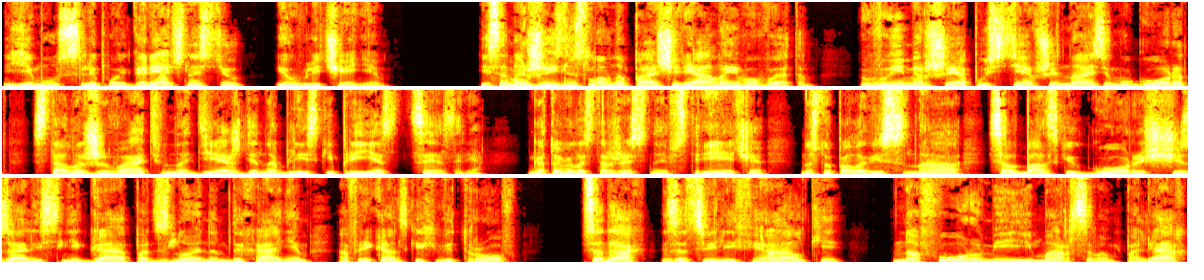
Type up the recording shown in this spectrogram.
ему слепой горячностью и увлечением. И сама жизнь словно поощряла его в этом, Вымерший и опустевший на зиму город стал оживать в надежде на близкий приезд Цезаря. Готовилась торжественная встреча, наступала весна, с албанских гор исчезали снега под знойным дыханием африканских ветров. В садах зацвели фиалки, на форуме и Марсовом полях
